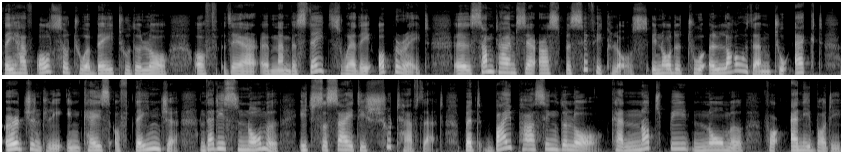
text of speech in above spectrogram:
They have also to obey to the law of their uh, member states where they operate. Uh, sometimes there are specific laws in order to allow them to act urgently in case of danger. And that is normal. Each society should have that. But bypassing the law cannot be normal for anybody,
